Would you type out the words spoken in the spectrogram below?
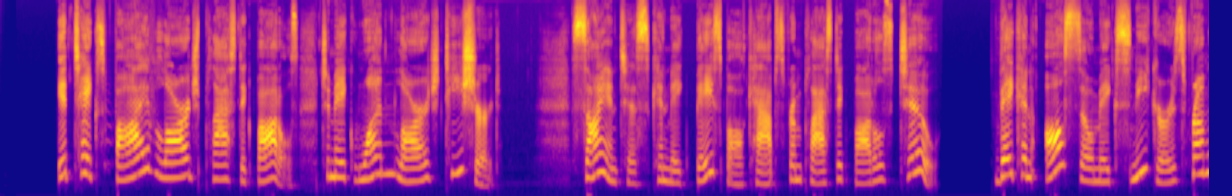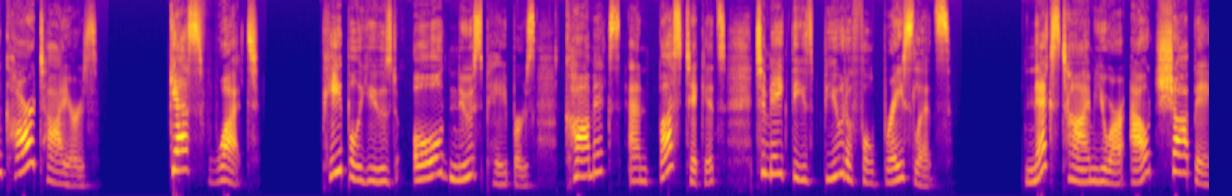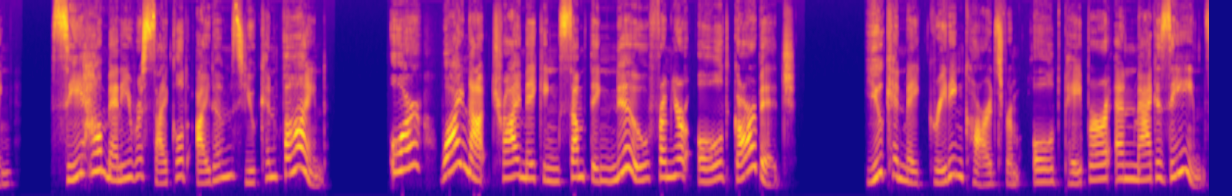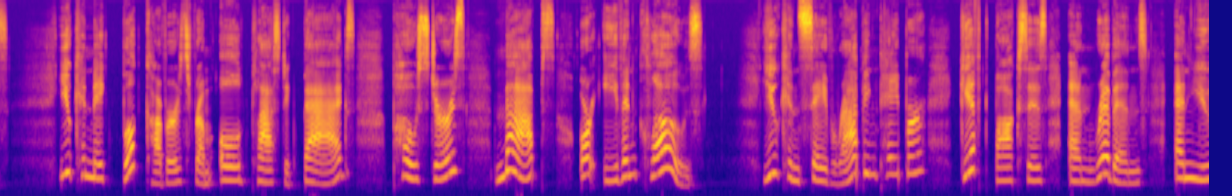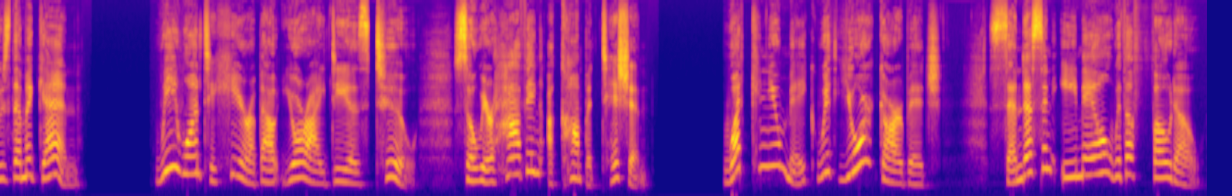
It takes five large plastic bottles to make one large t shirt. Scientists can make baseball caps from plastic bottles too. They can also make sneakers from car tires. Guess what? People used old newspapers, comics, and bus tickets to make these beautiful bracelets. Next time you are out shopping, see how many recycled items you can find. Or why not try making something new from your old garbage? You can make greeting cards from old paper and magazines. You can make book covers from old plastic bags, posters, maps, or even clothes. You can save wrapping paper, gift boxes, and ribbons and use them again. We want to hear about your ideas too, so we're having a competition. What can you make with your garbage? Send us an email with a photo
